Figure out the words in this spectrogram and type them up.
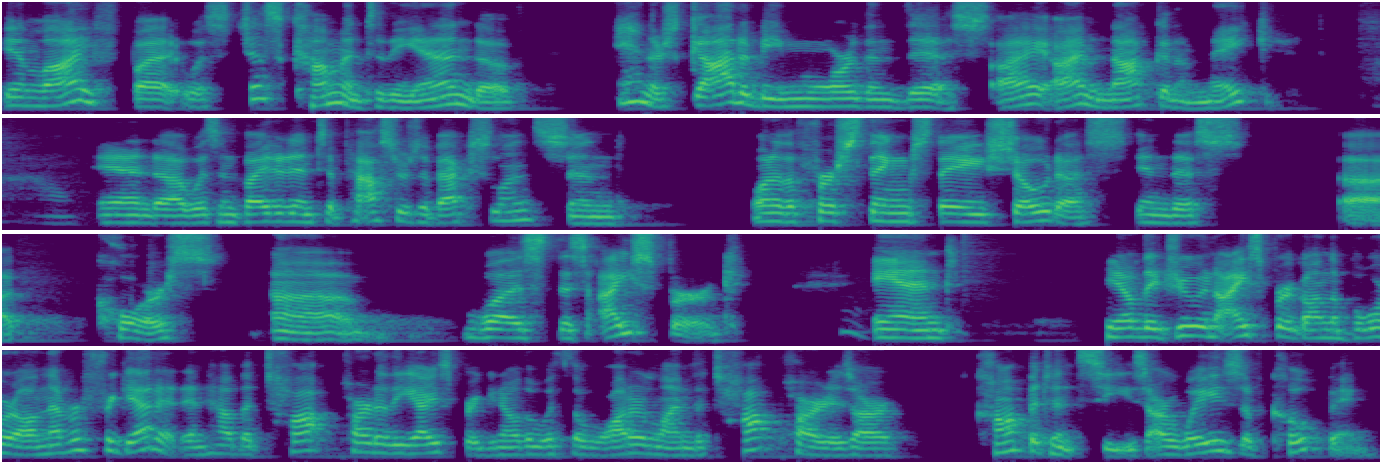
in life, but it was just coming to the end of, man, there's got to be more than this. I, I'm not going to make it. Wow. And I uh, was invited into Pastors of Excellence. And one of the first things they showed us in this uh, course um, was this iceberg. Hmm. And you know, they drew an iceberg on the board. I'll never forget it. And how the top part of the iceberg, you know, the, with the water line, the top part is our competencies, our ways of coping.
